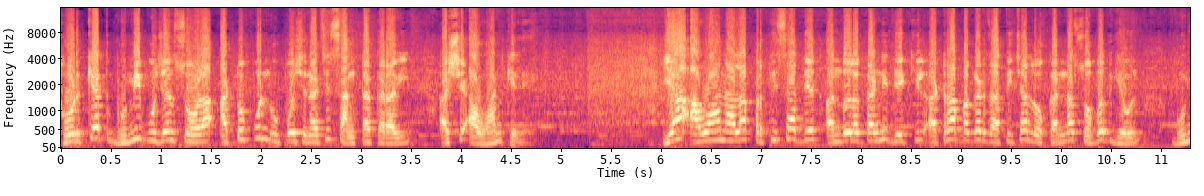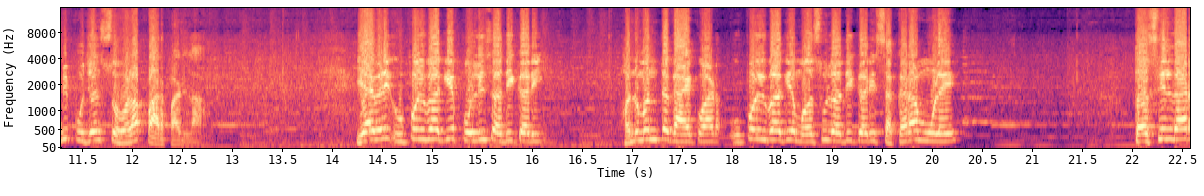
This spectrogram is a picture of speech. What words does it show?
थोडक्यात भूमिपूजन सोहळा आटोपून उपोषणाची सांगता करावी असे आवाहन केले. या आवाहनाला प्रतिसाद देत आंदोलकांनी देखील अठरा पगड जातीच्या लोकांना सोबत घेऊन भूमिपूजन सोहळा पार पाडला. यावेळी उपविभागीय पोलीस अधिकारी हनुमंत गायकवाड उपविभागीय महसूल अधिकारी सकाराम मुळे तहसीलदार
